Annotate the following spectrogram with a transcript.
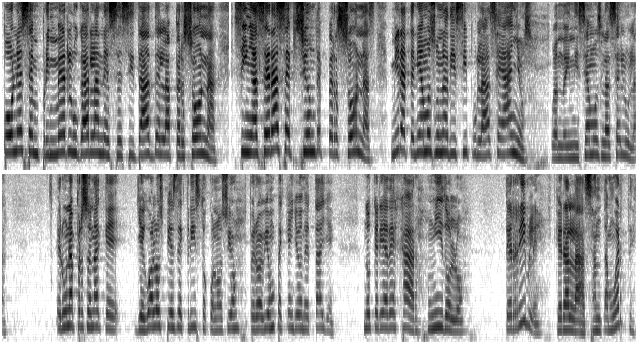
pones en primer lugar la necesidad de la persona, sin hacer acepción de personas. Mira, teníamos una discípula hace años, cuando iniciamos la célula. Era una persona que llegó a los pies de Cristo, conoció, pero había un pequeño detalle. No quería dejar un ídolo terrible, que era la Santa Muerte.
